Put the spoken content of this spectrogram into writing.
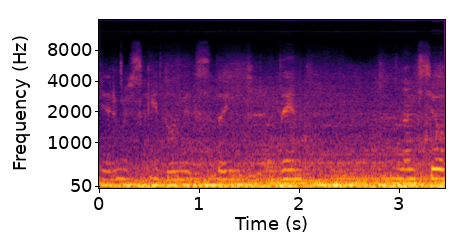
Фермерський домик стоїть один на всю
